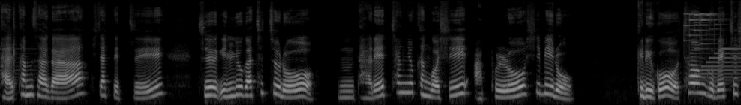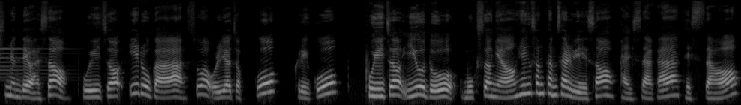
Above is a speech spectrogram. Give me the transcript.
달 탐사가 시작됐지. 즉 인류가 최초로 음, 달에 착륙한 것이 아폴로 11호. 그리고 1970년대 와서 보이저 1호가 쏘아 올려졌고 그리고 보이저 2호도 목성형 행성 탐사를 위해서 발사가 됐어.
